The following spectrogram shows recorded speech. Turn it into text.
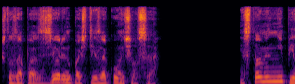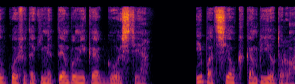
что запас зерен почти закончился. Истомин не пил кофе такими темпами, как гости, и подсел к компьютеру.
